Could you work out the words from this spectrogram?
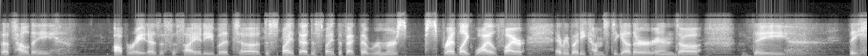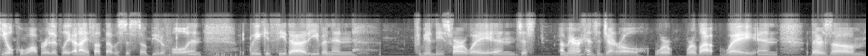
that's how they operate as a society. But uh, despite that, despite the fact that rumors spread like wildfire, everybody comes together and uh, they they heal cooperatively. And I thought that was just so beautiful. And we could see that even in communities far away and just Americans in general were were that way. And there's um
